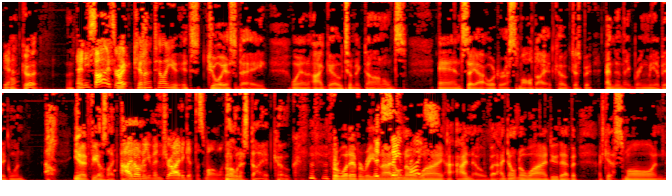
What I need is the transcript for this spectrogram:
Yeah. Oh, good. Any size, right? Can I tell you, it's joyous day when I go to McDonald's and say I order a small diet coke, just be, and then they bring me a big one. You know, it feels like I don't ah, even try to get the small one. bonus diet coke for whatever reason. I don't know price. why. I, I know, but I don't know why I do that. But I get small and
